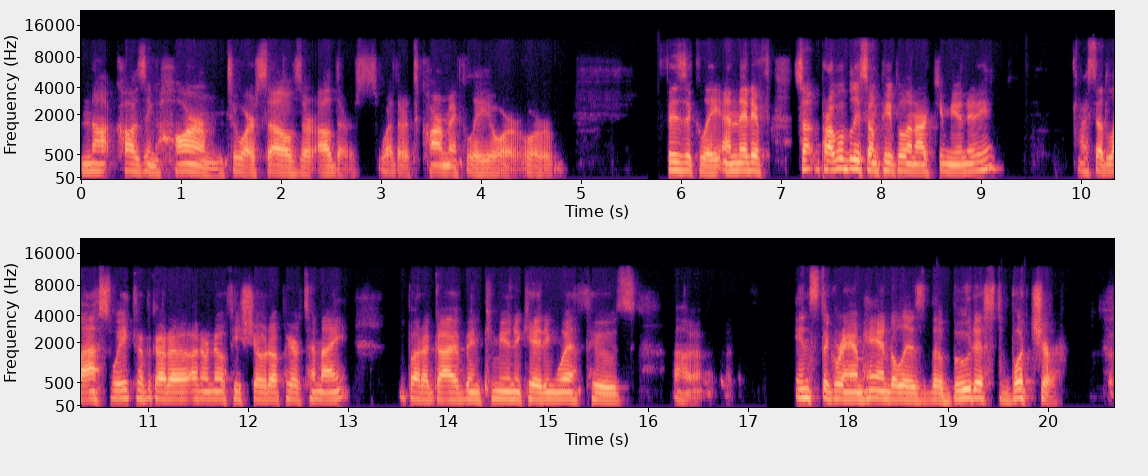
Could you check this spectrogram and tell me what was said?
not causing harm to ourselves or others, whether it's karmically or or physically, and that if some, probably some people in our community I said last week, I've got a, I don't know if he showed up here tonight, but a guy I've been communicating with whose uh, Instagram handle is the Buddhist Butcher.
